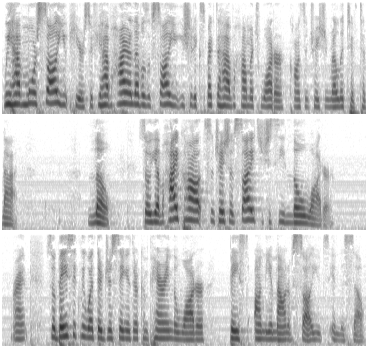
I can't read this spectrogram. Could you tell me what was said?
We have more solute here, so if you have higher levels of solute, you should expect to have how much water concentration relative to that? Low. So you have a high concentration of solutes, you should see low water, right? So basically what they're just saying is they're comparing the water based on the amount of solutes in the cell.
